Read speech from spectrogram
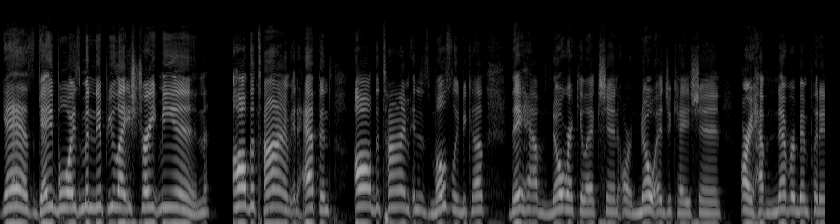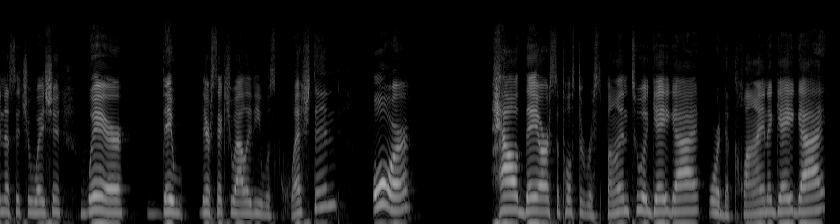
Yes, gay boys manipulate straight men all the time. It happens all the time. And it's mostly because they have no recollection or no education or have never been put in a situation where they their sexuality was questioned or how they are supposed to respond to a gay guy or decline a gay guy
